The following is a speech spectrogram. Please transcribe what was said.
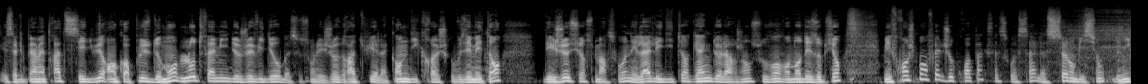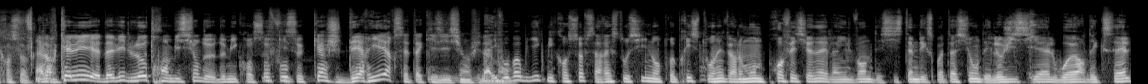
et ça lui permettra de séduire encore plus de monde. L'autre famille de jeux vidéo, bah, ce sont les jeux gratuits à la Candy Crush que vous aimez tant, des jeux sur smartphone. Et là, l'éditeur gagne de l'argent, souvent en vendant des options. Mais franchement, en fait, je ne crois pas que ça soit ça la seule ambition de Microsoft. Alors, quelle est, David, l'autre ambition de, de Microsoft faut... qui se cache derrière cette acquisition finalement bah, Il ne faut pas oublier que Microsoft, ça reste aussi une entreprise tournée vers le monde professionnel. Hein. Ils vendent des systèmes d'exploitation, des logiciels, Word, Excel.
